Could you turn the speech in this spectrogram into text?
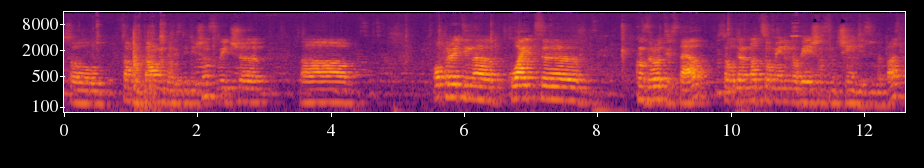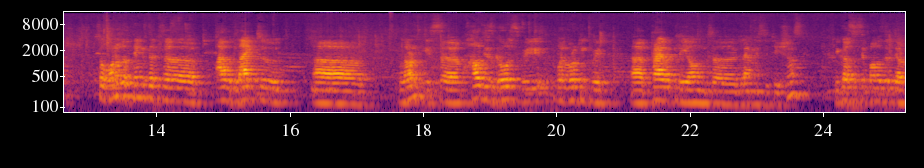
so some governmental institutions which uh, operate in a quite conservative style, so there are not so many innovations and changes in the past. So one of the things that uh, I would like to uh, learn is uh, how this goes when working with uh, privately owned GLAM institutions, because I suppose that they're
